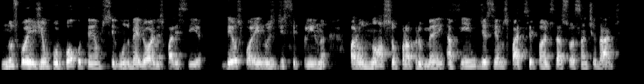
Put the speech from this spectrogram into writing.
nos corrigiam por pouco tempo, segundo melhor lhes parecia. Deus, porém, nos disciplina para o nosso próprio bem, a fim de sermos participantes da sua santidade.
